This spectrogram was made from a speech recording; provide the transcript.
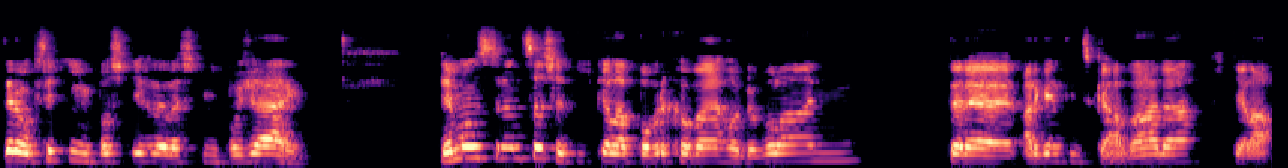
kterou předtím postihly lesní požáry. Demonstrance se týkala povrchového dovolání, které argentinská vláda chtěla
